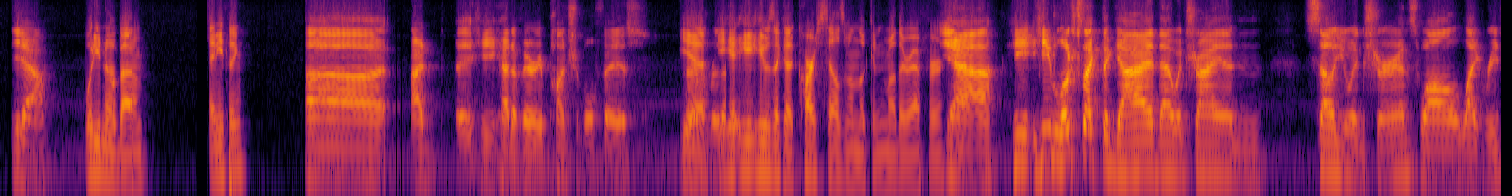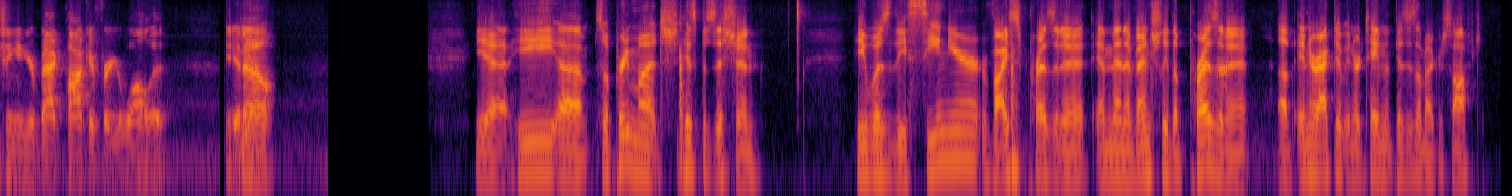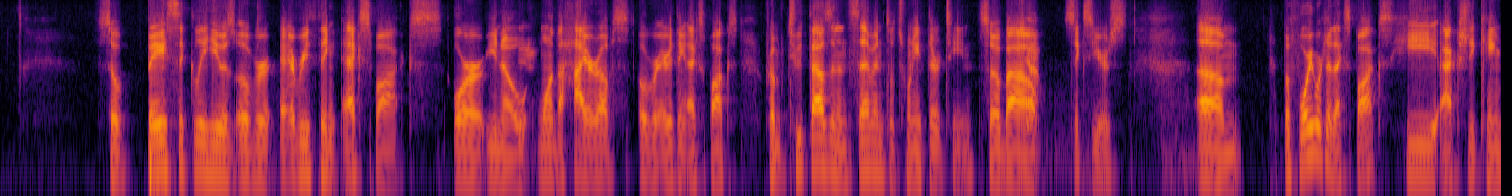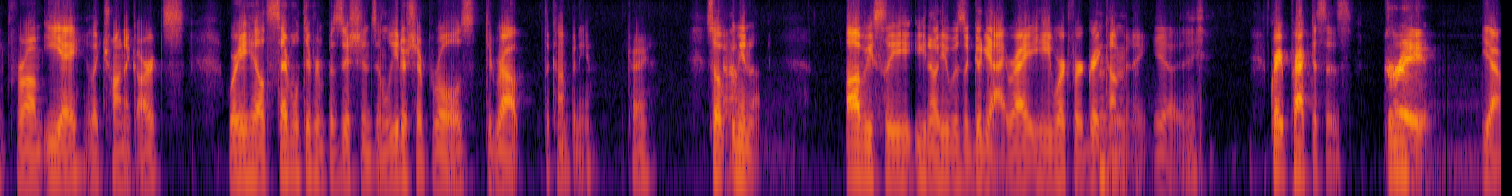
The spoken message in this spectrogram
Yeah. What do you know about him? Anything? Uh, I he had a very punchable face. Yeah, he, he, he was like a car salesman looking mother effer. Yeah, he he looks like the guy that would try and sell you insurance while like reaching in your back pocket for your wallet. You Yeah. know? Yeah, he um so pretty much his position he was the senior vice president and then eventually the president of interactive entertainment business at Microsoft. So basically he was over everything Xbox or you know Yeah. one of the higher ups over everything Xbox from 2007 till 2013. So about Yeah. 6 years. Um before he worked at Xbox, he actually came from EA, Electronic Arts, where he held several different positions and leadership roles throughout the company. Okay. So, I mean, obviously, you know, he was a good guy, right? He worked for a great Mhm. company. Yeah. Great practices. Great. Yeah.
